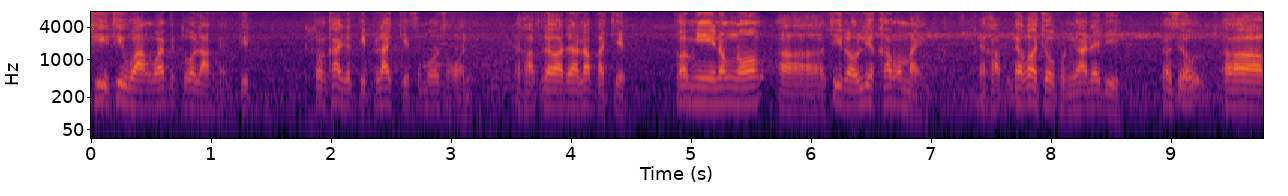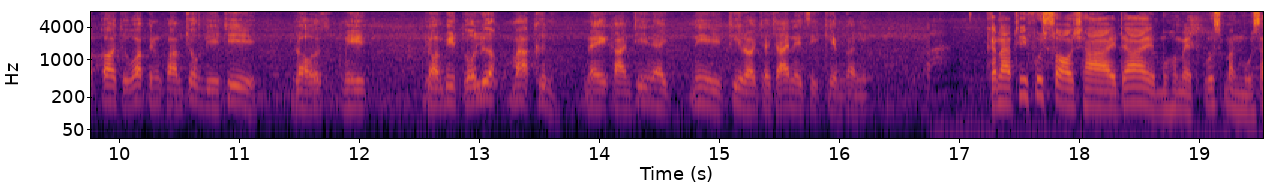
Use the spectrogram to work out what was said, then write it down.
ที่ที่วางไว้เป็นตัวหลักเนี่ยติดค่อนข้างจะติดภารกิจสโมสรนะครับแล้วได้รับบาดเจ็บ ก็มีน้องๆที่เราเรียกเข้ามาใหม่นะครับแล้วก็โชว์ผลงานได้ดีก็เออก็ถือว่าเป็นความโชคดีที่เรามีเรามีตัวเลือกมากขึ้นในการที่ในนี่ที่เราจะใช้ในซีเกมครั้งนี้ ขณะที่ฟุตซอลชายได้มูฮัมเหม็ดอุสมันมูซ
